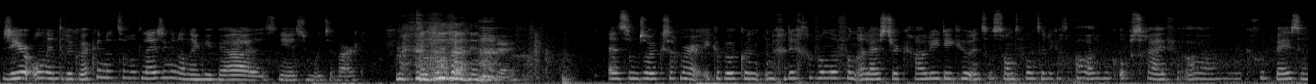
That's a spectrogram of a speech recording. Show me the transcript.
zeer onindrukwekkende tarotlezingen. Dan denk ik, ja, dat is niet eens de moeite waard. En soms ook, zeg maar, ik heb ook een, een gedicht gevonden van Aleister Crowley die ik heel interessant vond. En ik dacht, oh, dat moet ik opschrijven. Oh, dan ben ik goed bezig.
